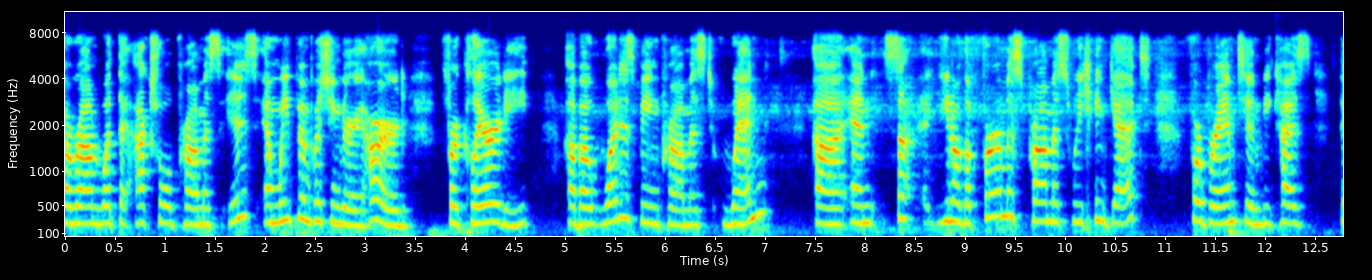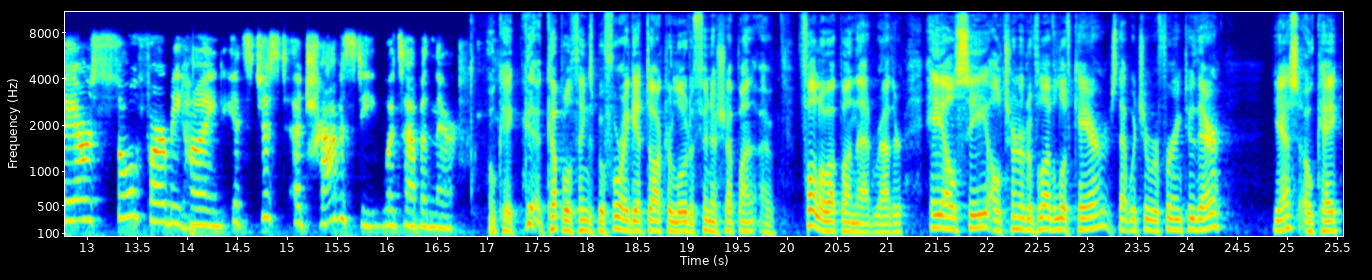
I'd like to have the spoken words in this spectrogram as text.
around what the actual promise is. And we've been pushing very hard for clarity about what is being promised when. Uh, and, so, you know, the firmest promise we can get for Brampton because they are so far behind. It's just a travesty what's happened there. Okay, a couple of things before I get Dr. Loh to finish up on, uh, follow up on that rather. ALC, alternative level of care, is that what you're referring to there? Yes, okay.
